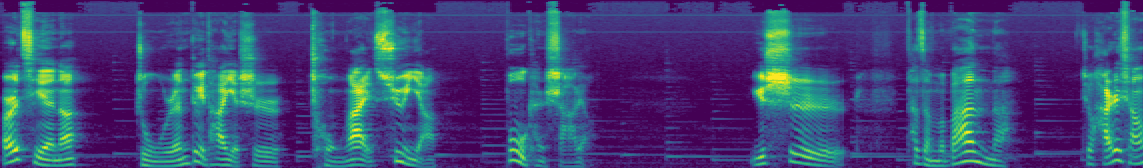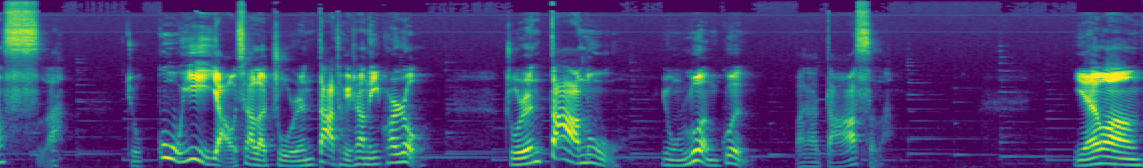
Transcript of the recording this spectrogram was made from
而且呢，主人对他也是宠爱驯养，不肯杀掉。于是他怎么办呢？就还是想死啊，就故意咬下了主人大腿上的一块肉。主人大怒，用乱棍把他打死了。阎王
